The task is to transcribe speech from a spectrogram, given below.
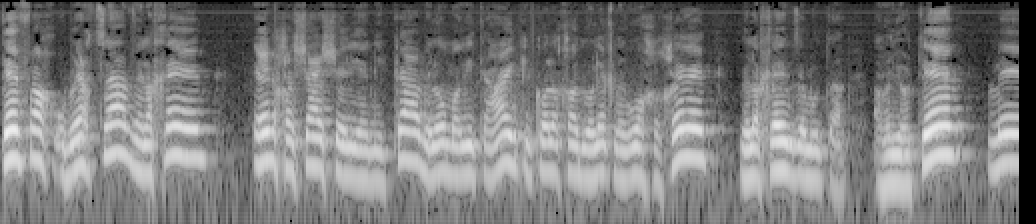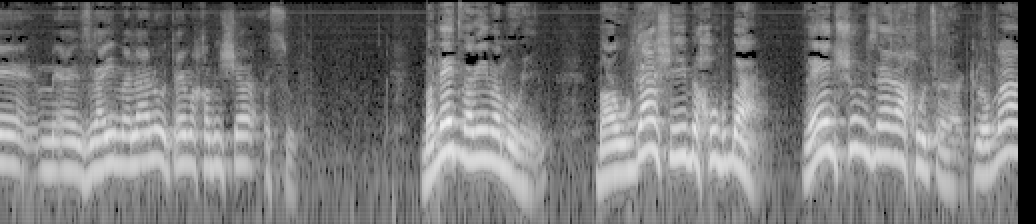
טפח ומחצה, ולכן אין חשש של יניקה ולא מראית העין, כי כל אחד הולך לרוח אחרת, ולכן זה מותר. אבל יותר מהזרעים הללו, יותר מחמישה אסור. במה דברים אמורים? בעוגה שהיא בחורבה, ואין שום זרע חוצה לה. כלומר,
